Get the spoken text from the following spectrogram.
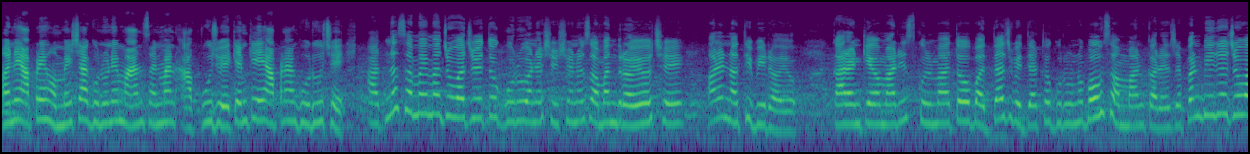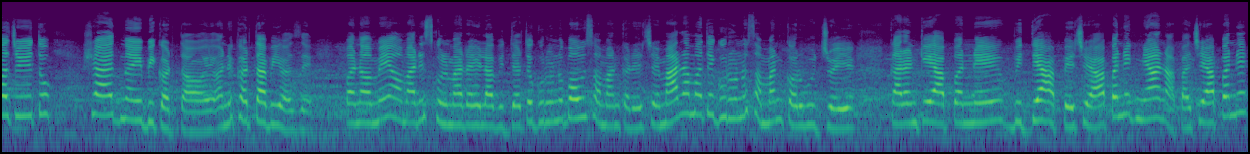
અને આપણે હંમેશા ગુરુને માન સન્માન આપવું જોઈએ. કેમ કે એ આપણા ગુરુ છે. આજના સમયમાં જોવા જોઈએ તો ગુરુ અને શિષ્યનો સંબંધ સંબંધ રહ્યો છે અને નથી બી રહ્યો. કારણ કે અમારી સ્કૂલમાં તો બધા જ વિદ્યાર્થીઓ ગુરુનું બહુ સન્માન કરે છે. પણ બીજે જોવા જઈએ તો શાયદ નહીં બી કરતા હોય અને કરતા બી હશે. પણ અમે અમારી સ્કૂલમાં રહેલા વિદ્યાર્થીઓ ગુરુનું બહુ સન્માન કરે છે. મારા મતે ગુરુનું સન્માન કરવું જ જોઈએ. કારણ કે આપણને વિદ્યા આપે છે, આપણને જ્ઞાન આપે છે, આપણને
